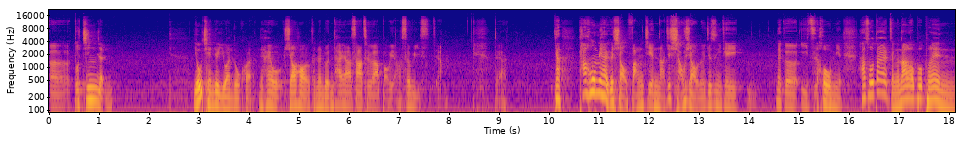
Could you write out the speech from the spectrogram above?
呃，多惊人！油钱就一万多块，你还有消耗，可能轮胎啊、刹车啊、保养、service 这样，对啊。那它后面还有个小房间呐，就小小的，就是你可以那个椅子后面。他说大概整个 n a l o b plan。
